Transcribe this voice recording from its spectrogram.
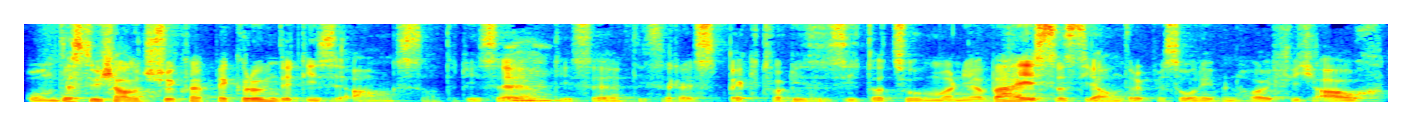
Und das ist natürlich auch ein Stück weit begründet, diese Angst oder diese, mhm. diese, dieser Respekt vor dieser Situation. Man ja weiß, dass die andere Person eben häufig auch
